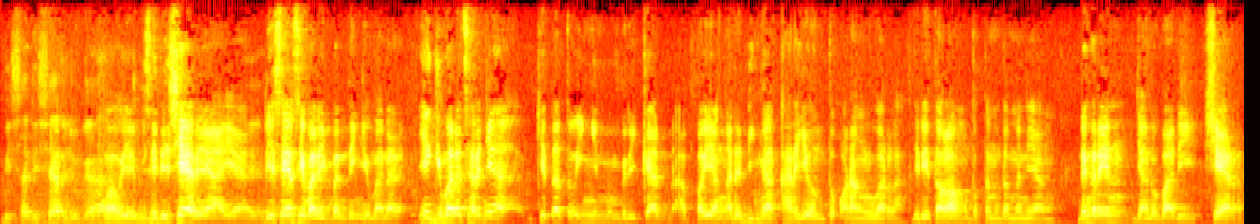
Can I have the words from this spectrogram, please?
Bisa di-share juga. Oh iya, bisa di-share ya, ya. Iya. Di-share sih paling penting gimana. Ya gimana caranya kita tuh ingin memberikan apa yang ada di Ngakarya untuk orang luar lah. Jadi tolong untuk teman-teman yang dengerin jangan lupa di-share.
